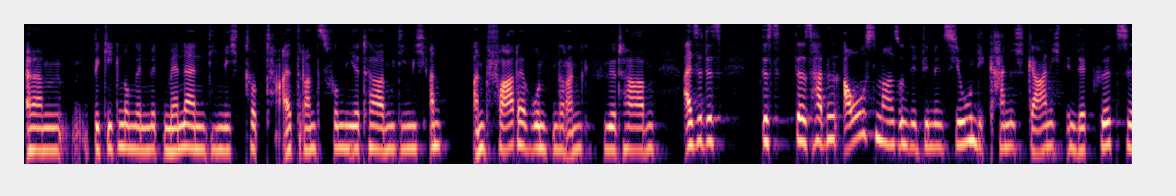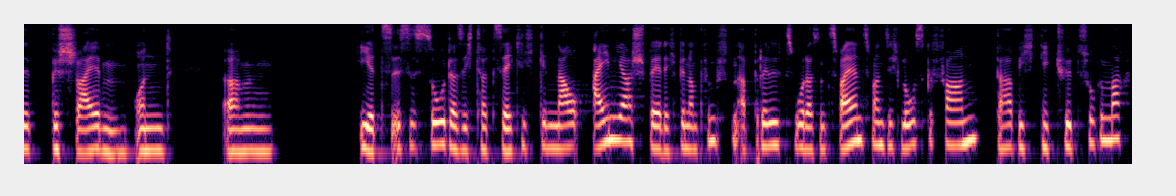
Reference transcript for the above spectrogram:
ähm, Begegnungen mit Männern, die mich total transformiert haben, die mich an, an Vaterwunden rangeführt haben. Also das, das, das hat ein Ausmaß und eine Dimension, die kann ich gar nicht in der Kürze beschreiben. Und ähm, jetzt ist es so, dass ich tatsächlich genau ein Jahr später, ich bin am 5. April 2022 losgefahren, da habe ich die Tür zugemacht,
